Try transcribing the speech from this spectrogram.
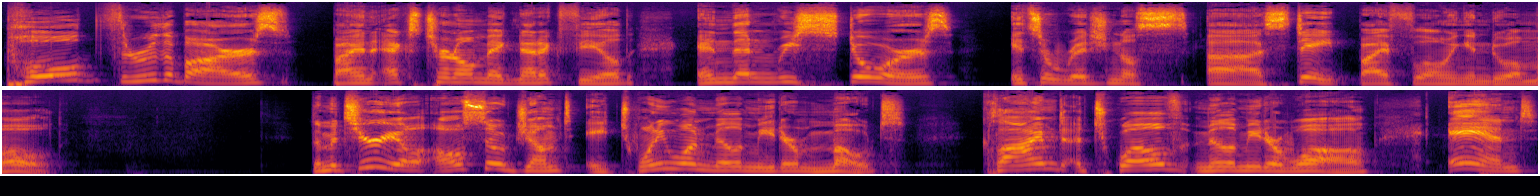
pulled through the bars by an external magnetic field and then restores its original uh, state by flowing into a mold. The material also jumped a 21 millimeter moat, climbed a 12 millimeter wall, and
